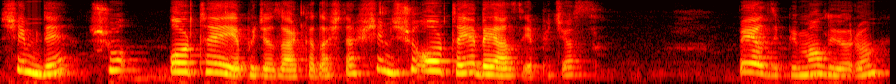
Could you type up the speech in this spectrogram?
Şimdi şu ortaya yapacağız arkadaşlar. Şimdi şu ortaya beyaz yapacağız. Beyaz ipimi alıyorum.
